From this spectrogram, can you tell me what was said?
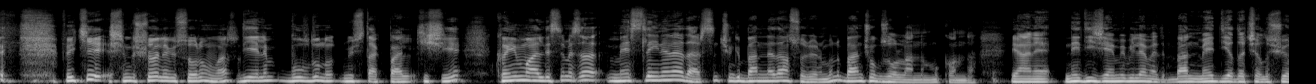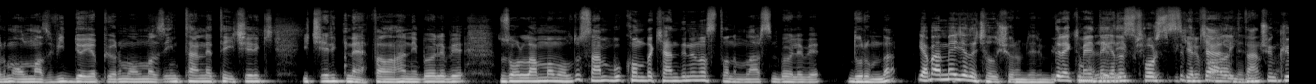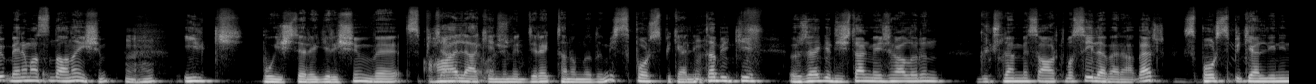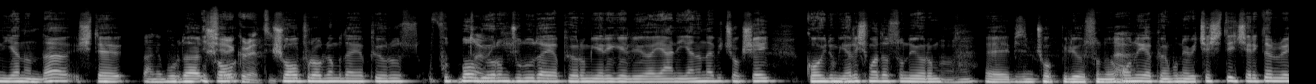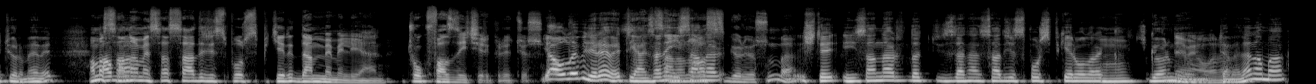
Peki şimdi şöyle bir sorun var. Diyelim buldun müstakbel kişiyi. Kayınvalidesi mesela mesleğine ne dersin? Çünkü ben neden soruyorum bunu? Ben çok zorlandım bu konuda. Yani ne diyeceğimi bilemedim. Ben medyada çalışıyorum olmaz. Video yapıyorum olmaz. İnternette içerik içerik ne falan hani böyle bir zorlanmam oldu. Sen bu konuda kendini nasıl tanımlarsın böyle bir durumda? Ya ben medyada çalışıyorum derim. büyük Direkt ihtimalle. medya ya da spor spikeri falan derim. Çünkü benim aslında ana işim Hı hı. ilk bu işlere girişim ve hala kendimi başlıyor. direkt tanımladığım iş spor spikerliği. Hı. Tabii ki özellikle dijital mecraların güçlenmesi artmasıyla beraber spor spikerliğinin yanında işte hani burada İçerik show, show programı da yapıyoruz. Futbol Tabii yorumculuğu da yapıyorum yeri geliyor. Yani yanına birçok şey koydum. Yarışmada sunuyorum. Hı hı. Ee, bizim çok biliyorsun Evet. onu yapıyorum. Bunu yapıyorum. Çeşitli içerikler üretiyorum evet. Ama, Ama- sana mesela sadece spor spikeri denmemeli yani. Çok fazla içerik üretiyorsun. Ya olabilir evet. Yani zaten Sen insanlar görüyorsun da. İşte insanlar da zaten sadece spor spikeri olarak Hı hı. görmüyor Demiyorlar, muhtemelen ama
